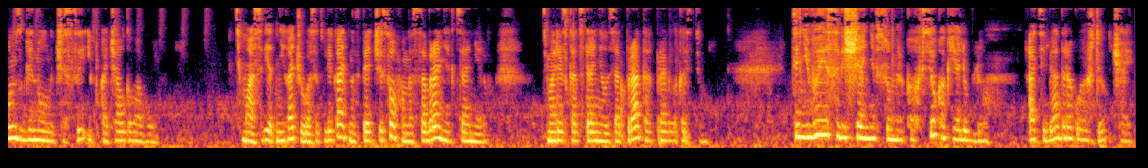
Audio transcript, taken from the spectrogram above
Он взглянул на часы и покачал головой. Тьма, Свет, не хочу вас отвлекать, но в пять часов у нас собрание акционеров. Тьма резко отстранилась от брата, отправила костюм. Теневые совещания в сумерках, все как я люблю. А тебя, дорогой, ждет чай.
